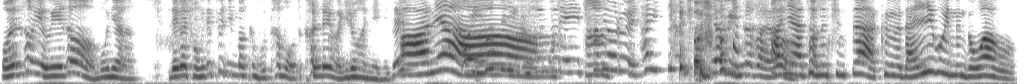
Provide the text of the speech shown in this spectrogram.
원성에 의해서 뭐냐 내가 정 대표님만큼 못하면 어떡할래 막 이러한 얘기들 아니야. 어, 이것들이 그분들의 참여를 살짝 저지하고 있나 봐요. 아니야. 저는 진짜 그 날리고 있는 노하우.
